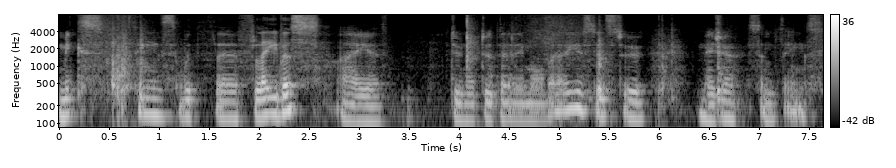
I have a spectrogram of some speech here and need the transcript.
mix things with uh, flavors. I uh, do not do that anymore, but I used this to measure some things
